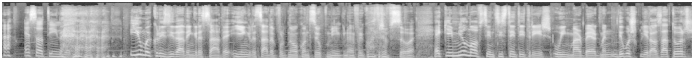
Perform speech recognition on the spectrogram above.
é só Tinder. e uma curiosidade engraçada, e engraçada porque não aconteceu comigo, não é? foi com outra pessoa, é que em 1973 o Ingmar Bergman deu a escolher aos atores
